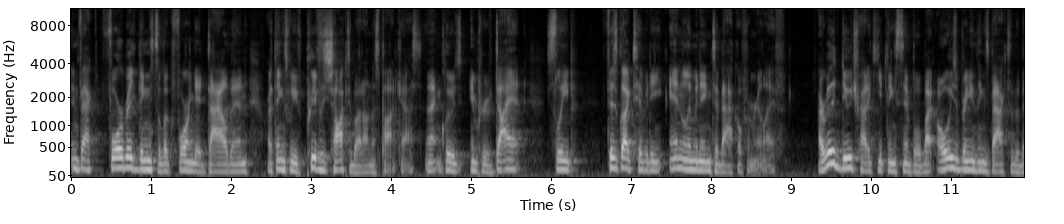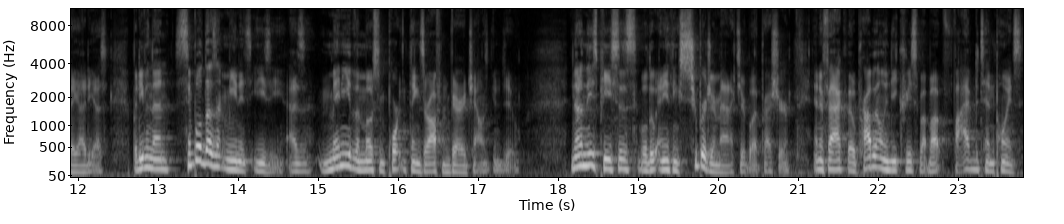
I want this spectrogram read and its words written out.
In fact, four big things to look for and get dialed in are things we've previously talked about on this podcast. And that includes improved diet, sleep, physical activity, and eliminating tobacco from your life. I really do try to keep things simple by always bringing things back to the big ideas. But even then, simple doesn't mean it's easy, as many of the most important things are often very challenging to do. None of these pieces will do anything super dramatic to your blood pressure. And in fact, they'll probably only decrease by about 5 to 10 points.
